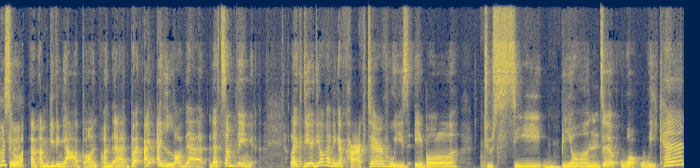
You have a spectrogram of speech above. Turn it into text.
Okay. So I'm, I'm giving up on on that. But I I love that. That's something like the idea of having a character who is able to see beyond what we can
